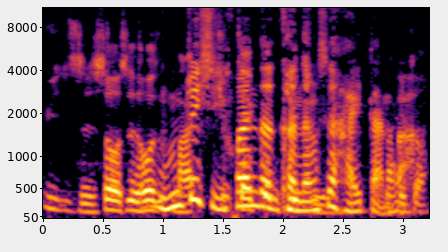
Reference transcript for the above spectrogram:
玉子寿司，或者我们最喜欢的可能是海胆吧。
